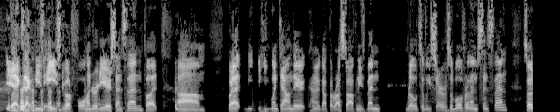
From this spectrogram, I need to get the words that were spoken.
yeah, exactly. He's aged about 400 years since then, but um, but he went down there, kind of got the rust off, and he's been relatively serviceable for them since then. So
